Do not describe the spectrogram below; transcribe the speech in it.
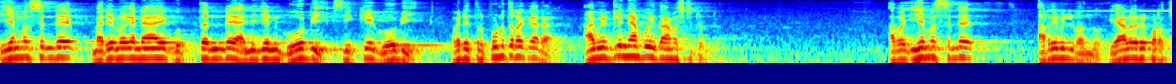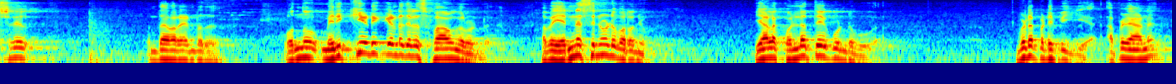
ഇ എം എസിന്റെ മരുമകനായ ഗുപ്തന്റെ അനുജൻ ഗോപി സി കെ ഗോപി അവർ തൃപ്പൂണിത്തറക്കാരാണ്. ആ വീട്ടിൽ ഞാൻ പോയി താമസിച്ചിട്ടുണ്ട്. അപ്പോൾ ഇ എം എസിന്റെ അറിവിൽ വന്നു. ഇയാളൊരു കുറച്ച് എന്താ പറയേണ്ടത്? ഒന്ന് മെരുക്കിയെടുക്കേണ്ട ചില സ്വഭാവങ്ങളുണ്ട്. അപ്പോൾ എൻ എസിനോട് പറഞ്ഞു ഇയാളെ കൊല്ലത്തേക്ക് കൊണ്ടുപോവുക. ഇവിടെ പഠിപ്പിക്കുക. അപ്പോഴാണ്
